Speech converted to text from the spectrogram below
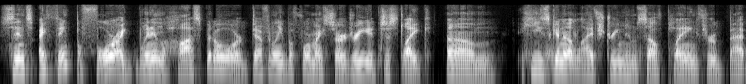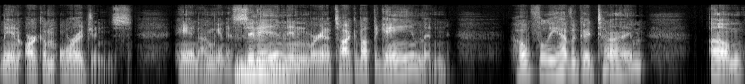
Since I think before I went in the hospital, or definitely before my surgery, it's just like, um, he's gonna live stream himself playing through Batman Arkham Origins. And I'm gonna sit in and we're gonna talk about the game and hopefully have a good time. Um,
